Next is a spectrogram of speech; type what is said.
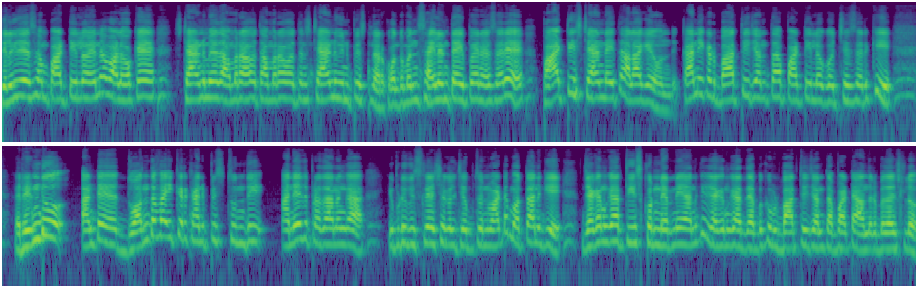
తెలుగుదేశం పార్టీలో అయినా వాళ్ళు ఒకే స్టాండ్ మీద అమరావతి అమరావతి స్టాండ్ వినిపిస్తున్నారు. కొంతమంది సైలెంట్ అయిపోయినా సరే పార్టీ స్టాండ్ అయితే అలాగే ఉంది. కానీ ఇక్కడ భారతీయ జనతా పార్టీలోకి వచ్చేసరికి రెండు అంటే ద్వంద్వ వైఖరి కనిపిస్తుంది అనేది ప్రధానంగా ఇప్పుడు విశ్లేషకులు చెబుతున్నమాట మొత్తానికి జగన్ గారు తీసుకున్న నిర్ణయానికి జగన్ గారి దెబ్బకి ఇప్పుడు భారతీయ జనతా పార్టీ ఆంధ్రప్రదేశ్లో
